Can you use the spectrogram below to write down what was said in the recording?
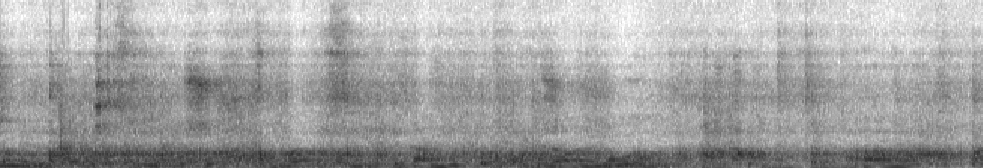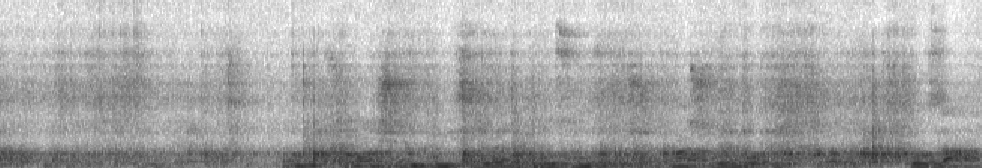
Шановні депутати, присутні, прошу задавати всі питання державною мовою. Шановні члени комісії, давайте голосуємо за початок нашої роботи. Хто за?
